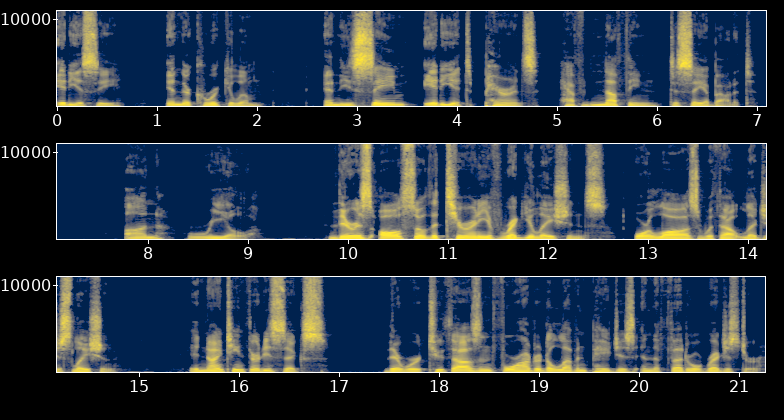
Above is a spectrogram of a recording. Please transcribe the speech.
idiocy in their curriculum, and these same idiot parents have nothing to say about it. Unreal. There is also the tyranny of regulations or laws without legislation. In 1936, there were 2,411 pages in the Federal Register,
